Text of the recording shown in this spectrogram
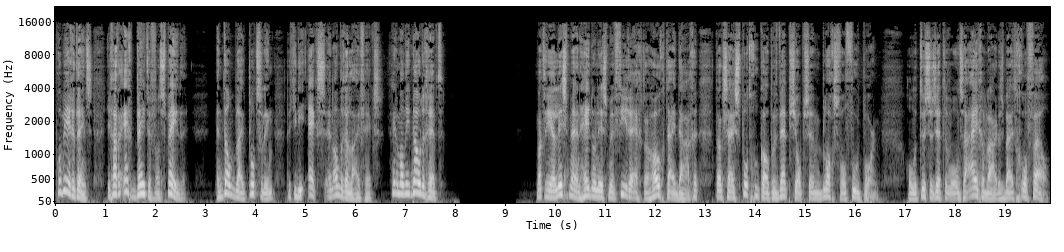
Probeer het eens, je gaat er echt beter van spelen. En dan blijkt plotseling dat je die X en andere lifehacks helemaal niet nodig hebt. Materialisme en hedonisme vieren echter hoogtijdagen dankzij spotgoedkope webshops en blogs vol foodporn. Ondertussen zetten we onze eigen waardes bij het grof vuil.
